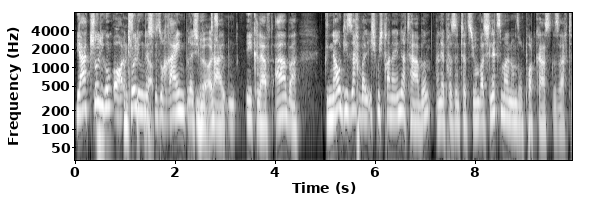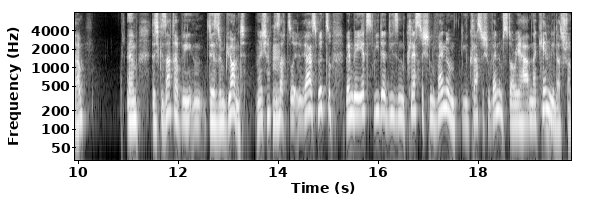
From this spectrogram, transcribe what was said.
ja, Entschuldigung, oh, Entschuldigung, dass ich dir so reinbreche, Nö, total ekelhaft. Aber genau die Sache, weil ich mich dran erinnert habe an der Präsentation, was ich letztes Mal in unserem Podcast gesagt habe, ähm, dass ich gesagt habe, wie der Symbiont. Ne, Ich habe Mhm. gesagt, so, ja, es wirkt so, wenn wir jetzt wieder diesen klassischen Venom, die klassische Venom-Story haben, dann kennen wir das schon.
